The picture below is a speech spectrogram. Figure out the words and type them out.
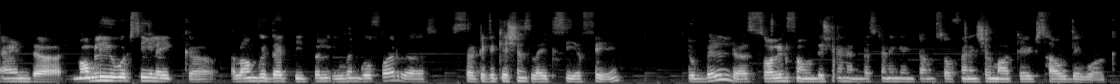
and uh, normally you would see like uh, along with that people even go for uh, certifications like cfa to build a solid foundation and understanding in terms of financial markets how they work.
